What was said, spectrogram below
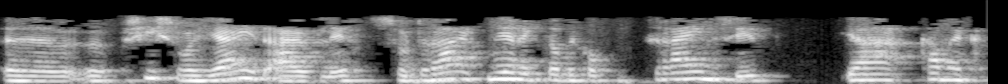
uh, precies zoals jij het uitlegt, zodra ik merk dat ik op de trein zit, ja, kan ik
